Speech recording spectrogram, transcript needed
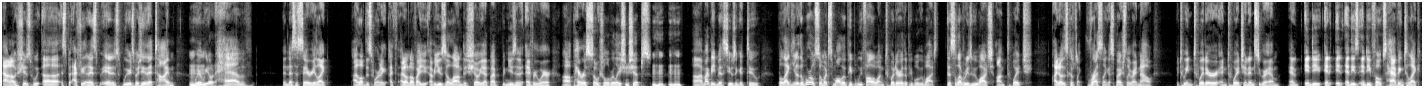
I don't know. Shit's uh, I feel it's and it's weird, especially at that time where we don't have the necessary like. I love this word. I, I don't know if I, I've used it a lot on this show yet, but I've been using it everywhere. Uh, parasocial relationships. Mm-hmm, Uh, I might be misusing it too. But like, you know, the world's so much smaller. The people we follow on Twitter, the people we watch, the celebrities we watch on Twitch. I know this because like wrestling, especially right now, between Twitter and Twitch and Instagram and indie and, and, and these indie folks having to like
